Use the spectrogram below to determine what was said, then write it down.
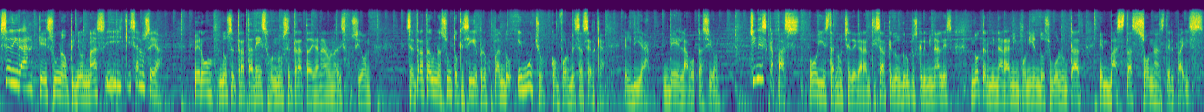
Se dirá que es una opinión más y quizá lo sea pero no se trata de eso, no se trata de ganar una discusión, se trata de un asunto que sigue preocupando y mucho conforme se acerca el día de la votación. ¿Quién es capaz hoy, esta noche, de garantizar que los grupos criminales no terminarán imponiendo su voluntad en vastas zonas del país?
